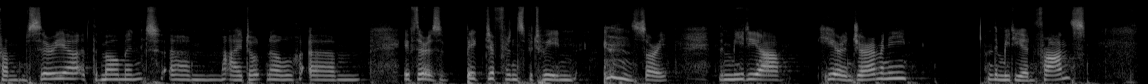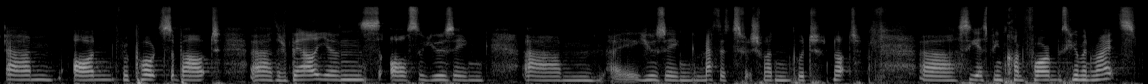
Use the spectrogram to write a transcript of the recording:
from Syria at the moment. Um, I don't know um, if there is a big difference between, sorry, the media here in Germany and the media in France. Um, on reports about uh, the rebellions, also using um, uh, using methods which one would not uh, see as being conform with human rights.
